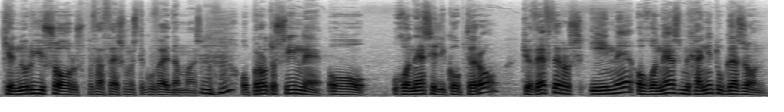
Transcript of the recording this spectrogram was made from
καινούριους όρους που θα θέσουμε στην κουβέντα μας. Ο πρώτος είναι ο γονέας ελικόπτερο και ο δεύτερος είναι ο γονέας μηχανή του γκαζόν.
